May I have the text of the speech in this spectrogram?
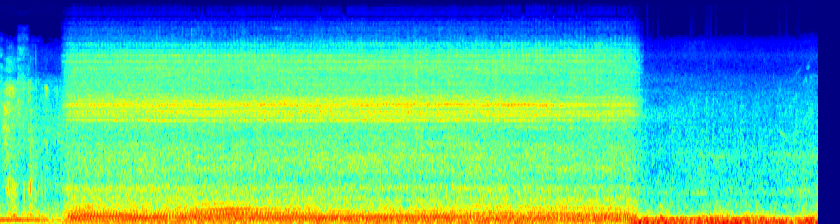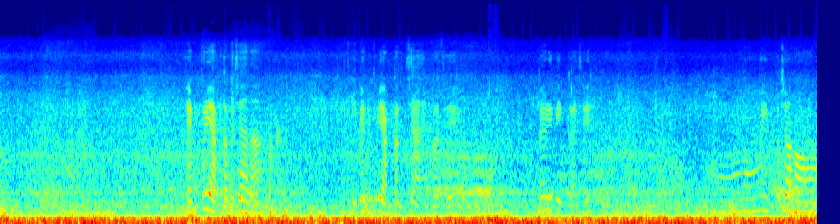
잘했어. 백불이 아깝지 않아. 200불이 아깝지 않은 거지. 페리비까지. 어, 너무 이쁘잖아.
